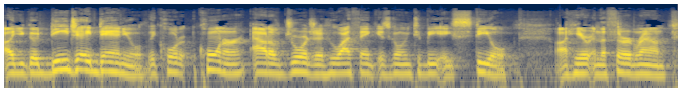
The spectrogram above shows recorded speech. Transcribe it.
Uh, you go DJ Daniel, the corner out of Georgia, who I think is going to be a steal uh, here in the third round.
